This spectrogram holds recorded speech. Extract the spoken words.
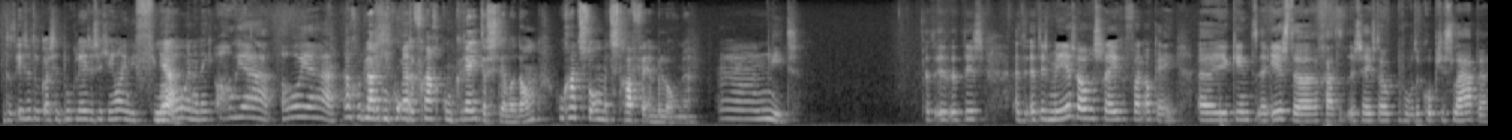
Dat is natuurlijk, als je het boek leest, dan zit je helemaal in die flow. Ja. En dan denk je, oh ja, oh ja. Nou goed, laat ik hem Maar- de vraag concreter stellen dan. Hoe gaat ze om met straffen en belonen? Mm, niet. Het, het, is, het, het is meer zo geschreven van, oké, eh, je kind, eh, eerst gaat ze heeft ook bijvoorbeeld een kopje slapen.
